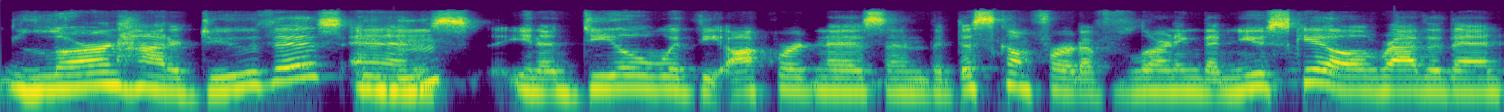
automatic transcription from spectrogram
learn how to do this and mm-hmm. you know deal with the awkwardness and the discomfort of learning the new skill rather than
